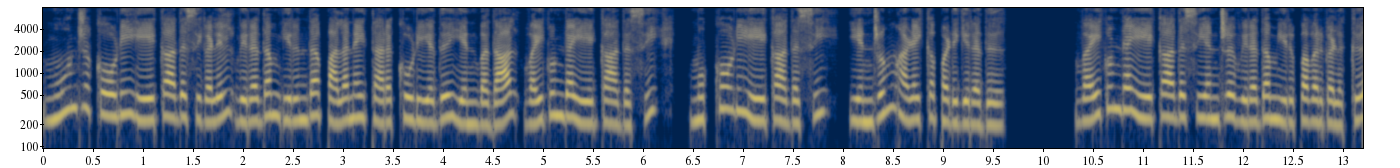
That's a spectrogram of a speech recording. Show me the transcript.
மூன்று கோடி ஏகாதசிகளில் விரதம் இருந்த பலனை தரக்கூடியது என்பதால் வைகுண்ட ஏகாதசி முக்கோடி ஏகாதசி என்றும் அழைக்கப்படுகிறது. வைகுண்ட ஏகாதசியன்று விரதம் இருப்பவர்களுக்கு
